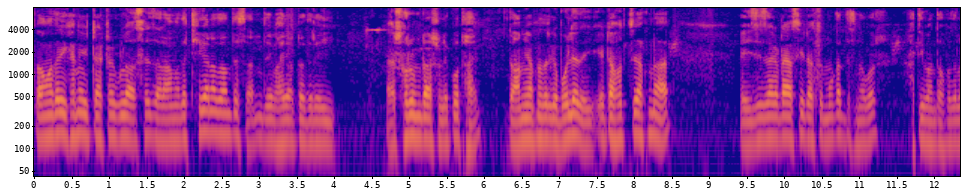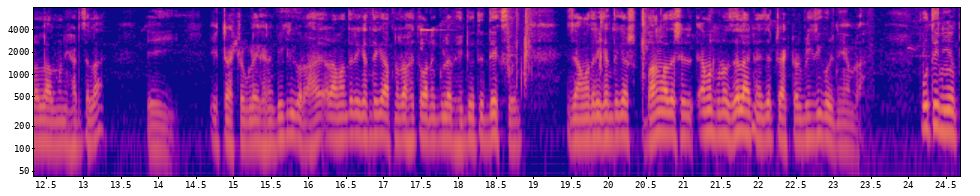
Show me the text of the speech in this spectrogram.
তো আমাদের এখানে এই ট্র্যাক্টরগুলো আছে, যারা আমাদের ঠিকানা জানতে চান যে, ভাই, আপনাদের এই শোরুমটা আসলে কোথায়? তো আমি আপনাদেরকে বলে দিই, এটা হচ্ছে আপনার, এই যে জায়গাটা আছে, এটা হচ্ছে মোকাদ্দেশনগর হাতিবান্ধা উপজেলা লালমনিহাট জেলা। এই এই ট্র্যাক্টরগুলো এখানে বিক্রি করা হয়। আর আমাদের এখান থেকে আপনারা হয়তো অনেকগুলো ভিডিওতে দেখছেন যে আমাদের এখান থেকে বাংলাদেশের এমন কোনো জেলায় নেই যে ট্র্যাক্টর বিক্রি করি নি আমরা। প্রতিনিয়ত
